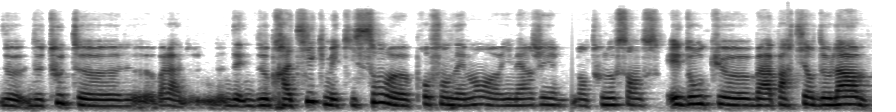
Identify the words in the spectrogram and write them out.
de, toutes euh, voilà de, pratiques, mais qui sont profondément immergées dans tous nos sens. Et donc bah, à partir de là,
